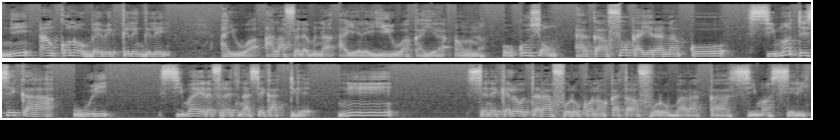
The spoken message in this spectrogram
ni an kɔnɔw bɛɛ be kelen kelen ayiwa ala fɛnɛ bena a yɛrɛ yiriwa ka yira anw na o kosɔn a k'a fɔ ka yira na ko siman tɛ se ka wuri siman yɛrɛ fɛnɛ tɛna se ka tigɛ ni sɛnɛkɛlaw taara foro kɔnɔ ka taga foro baara ka siman seri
